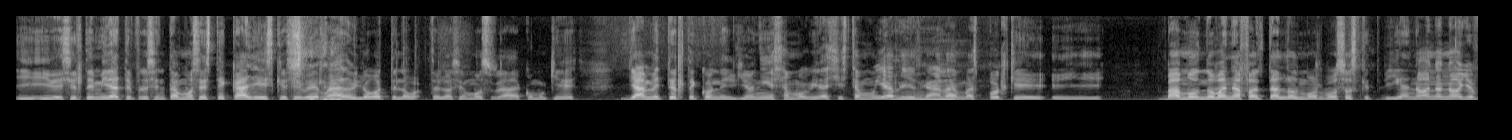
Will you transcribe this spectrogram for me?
y, decirte, mira, te presentamos este cáliz que se ve raro y luego te lo, te lo hacemos ah, como quieres ya meterte con el guion y esa movida sí está muy arriesgada, más porque, eh, vamos, no van a faltar los morbosos que te digan, no, no, no, yo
